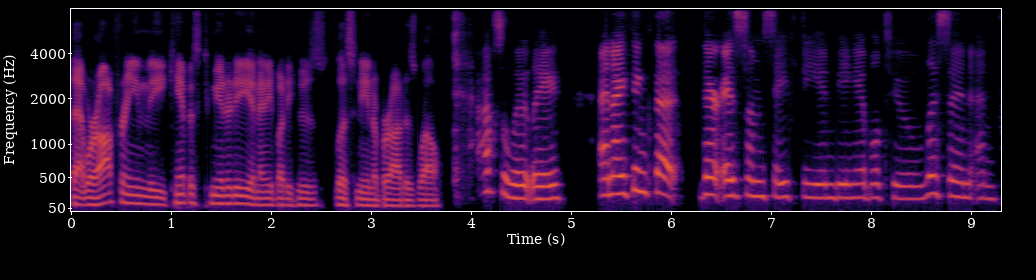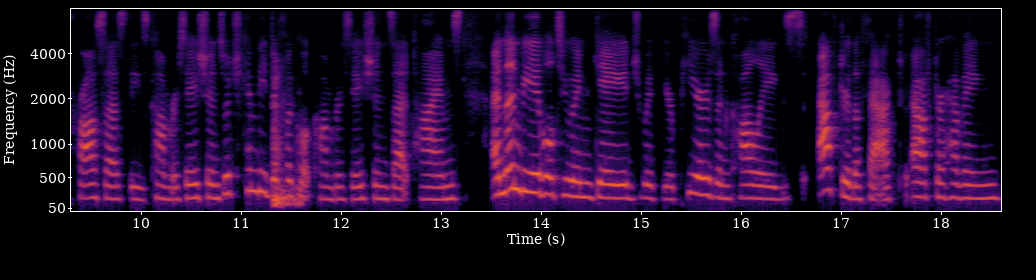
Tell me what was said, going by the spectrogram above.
that we're offering the campus community and anybody who's listening abroad as well absolutely and I think that there is some safety in being able to listen and process these conversations, which can be difficult conversations at times, and then be able to engage with your peers and colleagues after the fact, after having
